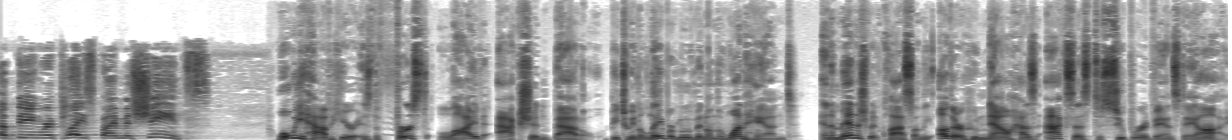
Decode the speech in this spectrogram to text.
of being replaced by machines. What we have here is the first live action battle between a labor movement on the one hand and a management class on the other who now has access to super advanced AI.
